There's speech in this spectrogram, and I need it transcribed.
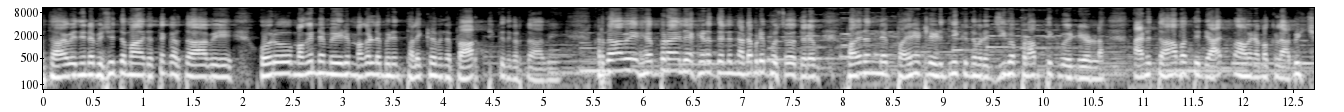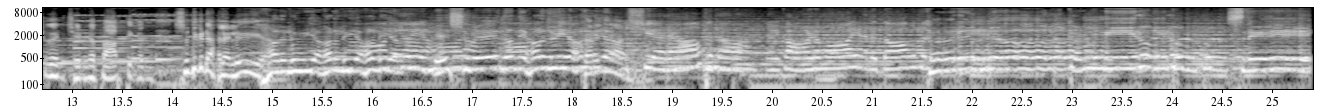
കർത്താവെ നിന്റെ വിശുദ്ധമായ രക്തം കർത്താവെ ഓരോ മകന്റെ മേലും മകളുടെ മേലും തളിക്കണമെന്ന് പ്രാർത്ഥിക്കുന്നു കർത്താവെ. കർത്താവെ ഹെബ്രായ ലേഖനത്തിലും നടപടി പുസ്തകത്തിലും പതിനൊന്ന് പതിനെട്ടിൽ എഴുതിയിരിക്കുന്നവരെ ജീവപ്രാപ്തിക്ക് വേണ്ടിയുള്ള അനുതാപത്തിന്റെ ആത്മാവിനെ മക്കളെ അഭിഷേകം ചെയ്യുന്ന പ്രാർത്ഥിക്കുന്നു. ശ്രദ്ധിക്കട്ടെ ആഴമായ അനുതാപം നൽകണമേ. കരഞ്ഞാൽ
